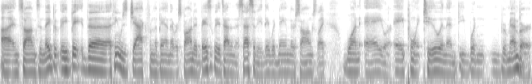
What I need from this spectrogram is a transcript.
uh, and songs. And they, they the I think it was Jack from the band that responded. Basically, it's out of necessity. They would name their songs like one A or A point two, and then he wouldn't remember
